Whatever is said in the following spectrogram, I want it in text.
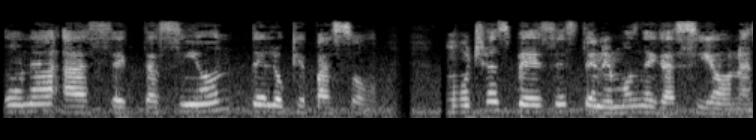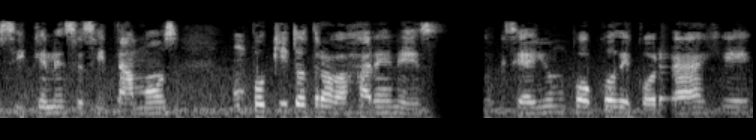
una aceptación de lo que pasó Muchas veces tenemos negación, así que necesitamos un poquito trabajar en eso. Si hay un poco de coraje,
